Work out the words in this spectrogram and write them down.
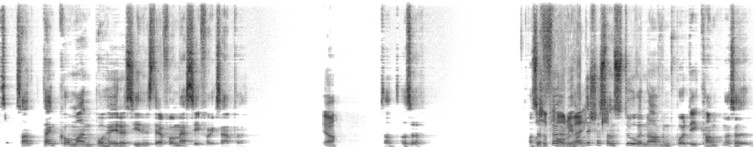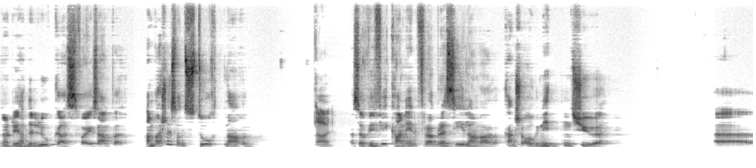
sant? Tenk om han på høyre siden i stedet for Messi, f.eks. Ja. Sant? Altså, altså Før vi hadde ikke sånn store navn på de kantene. Altså, når du hadde Lucas, for eksempel. Han var ikke sånn stort navn. Nei. Altså, vi fikk han inn fra Brasil, han var kanskje òg 1920. Uh,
